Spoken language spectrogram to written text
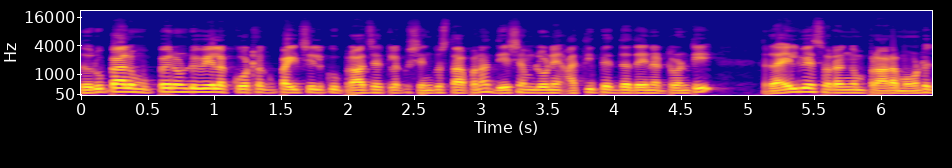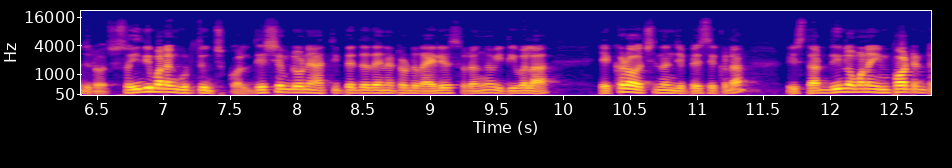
సో రూపాయలు ముప్పై రెండు వేల కోట్లకు పైచీలకు ప్రాజెక్టులకు శంకుస్థాపన దేశంలోనే అతిపెద్దదైనటువంటి రైల్వే సొరంగం ప్రారంభం అంటే చూడవచ్చు సో ఇది మనం గుర్తుంచుకోవాలి. దేశంలోనే అతిపెద్దదైనటువంటి రైల్వే సొరంగం ఇటీవల ఎక్కడ వచ్చిందని చెప్పేసి ఇక్కడ ఇస్తారు. దీనిలో మనం ఇంపార్టెంట్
